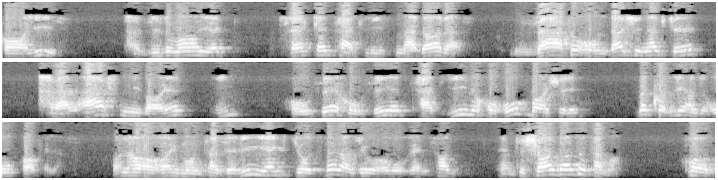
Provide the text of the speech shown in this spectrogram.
خالی است عزیز ما یک فقه تکلیف مدار است. ضعف عمدهش این است که علال اصل میباید این حوزه حوزه تبیین حقوق باشه و کلی از حقوق قافل است. حالا آقای منتظری یک جزوه راجع به حقوق انسان انتشار داد و تمام. خب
